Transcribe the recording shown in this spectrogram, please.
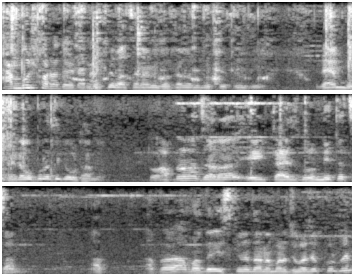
অ্যাম্বুশ করা তো এটা না? দেখতে পাচ্ছেন আমি ঘষাঘষি করতেছি জি। র্যাম্বুস এটা উপরে দিকে উঠানো। তো আপনারা যারা এই টাইলসগুলো নিতে চান আপ- আপনারা আমাদের স্ক্রিনে দেওয়া আমার যোগাযোগ করবেন।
